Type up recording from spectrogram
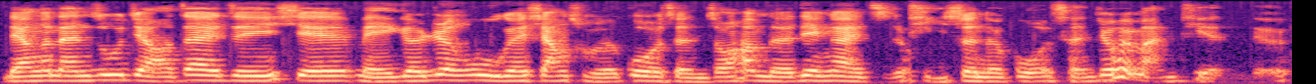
两个男主角在这一些每一个任务跟相处的过程中，他们的恋爱值提升的过程就会蛮甜的。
